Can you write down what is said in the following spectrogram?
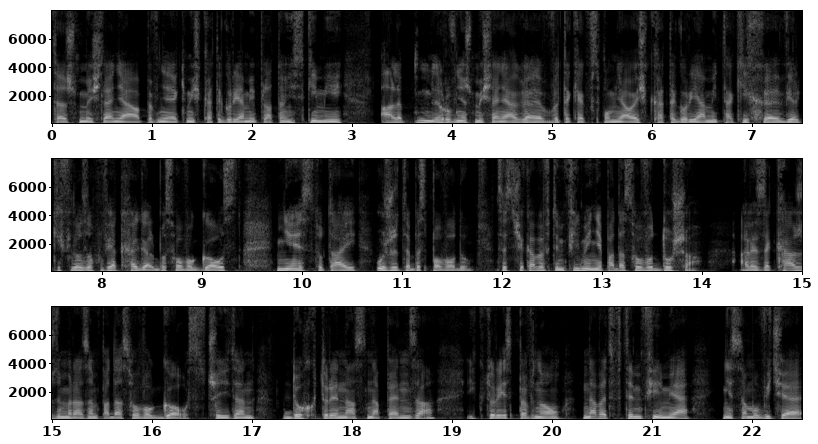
też myślenia pewnie jakimiś kategoriami platońskimi, ale również myślenia, e, tak jak wspomniałeś, kategoriami takich e, wielkich filozofów jak Hegel, bo słowo ghost nie jest tutaj użyte bez powodu. Co jest ciekawe, w tym filmie nie pada słowo dusza ale za każdym razem pada słowo ghost, czyli ten duch, który nas napędza i który jest pewną, nawet w tym filmie, niesamowicie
